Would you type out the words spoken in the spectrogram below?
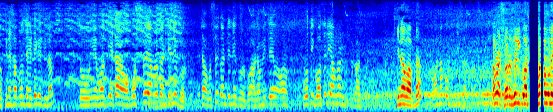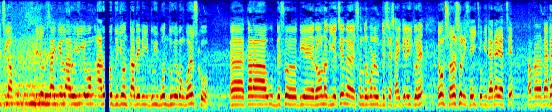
দক্ষিণেশ্বর পর্যন্ত হেঁটে গেছিলাম। তো এবার এটা অবশ্যই আমরা কন্টিনিউ করব। এটা অবশ্যই কন্টিনিউ করব। আগামীতে প্রতি বছরই আমরা রাখব কি নাম আপনার? আমার নাম প্রসেনজিৎ সরকার। আমরা সরাসরি কথা বলেছিলাম, দুজন সাইকেল আরোহী এবং আরও দুজন তাদেরই দুই বন্ধু এবং বয়স্ক তারা উদ্দেশ্য দিয়ে রওনা দিয়েছেন সুন্দরবনের উদ্দেশ্যে সাইকেলেই করে এবং সরাসরি সেই ছবি দেখা যাচ্ছে। আপনারা দেখা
